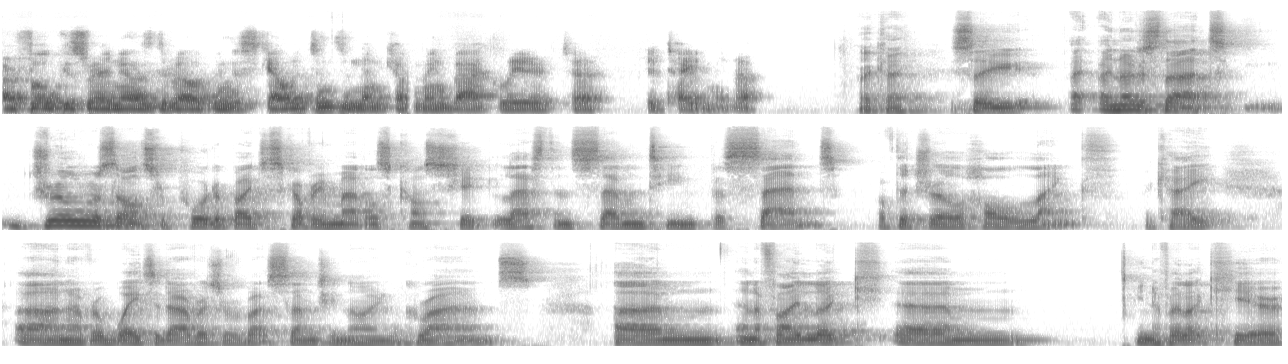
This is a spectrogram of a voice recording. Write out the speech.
our focus right now is developing the skeletons and then coming back later to, to tighten it up. Okay, so I noticed that drill results reported by Discovery Metals constitute less than 17% of the drill hole length, okay, uh, and have a weighted average of about 79 grams. Um, and if I look, um, you know, if I look here,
